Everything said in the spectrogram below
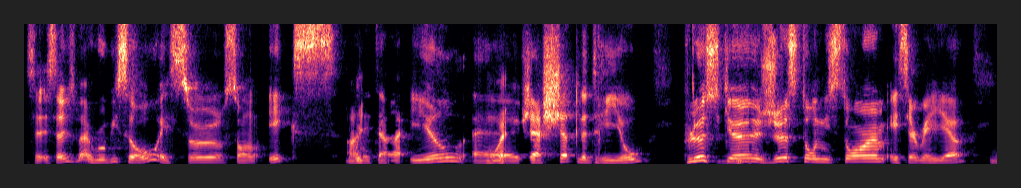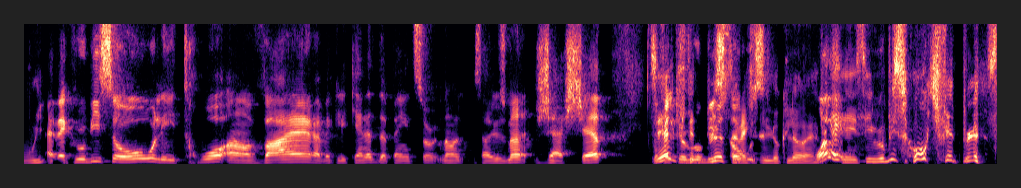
Sérieusement, Ruby Soho est sur son X en Oui. étant heel. Euh, Ouais. J'achète le trio. Plus que juste Tony Storm et Saraya. Oui. Avec Ruby Soho, les trois en vert avec les canettes de peinture. Non, sérieusement, j'achète. C'est Le elle qui fait le Ruby plus Soho avec aussi- ce look-là. hein. Ouais. C'est- Ruby Soho qui fait le plus.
